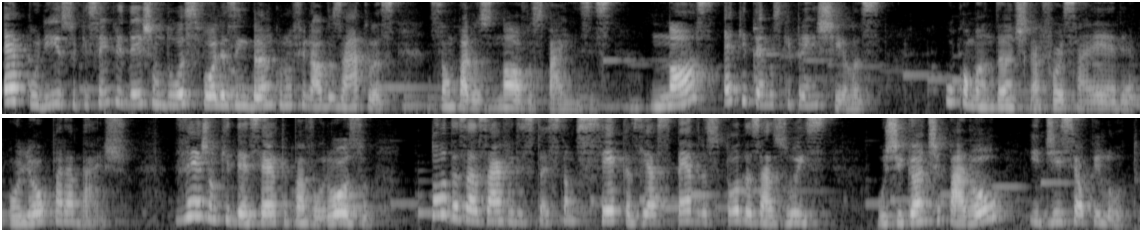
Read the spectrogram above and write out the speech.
É por isso que sempre deixam duas folhas em branco no final dos atlas. São para os novos países. Nós é que temos que preenchê-las. O comandante da Força Aérea olhou para baixo. Vejam que deserto pavoroso! Todas as árvores estão secas e as pedras todas azuis. O gigante parou e disse ao piloto:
